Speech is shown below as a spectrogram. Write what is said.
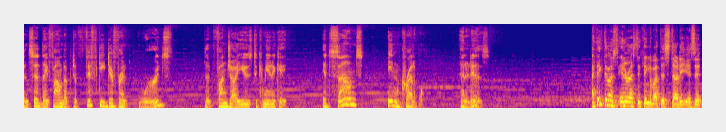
and said they found up to 50 different words that fungi use to communicate. It sounds incredible, and it is. I think the most interesting thing about this study is it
